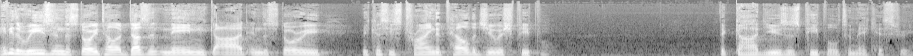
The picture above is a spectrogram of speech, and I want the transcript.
Maybe the reason the storyteller doesn't name God in the story because he's trying to tell the Jewish people that God uses people to make history.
